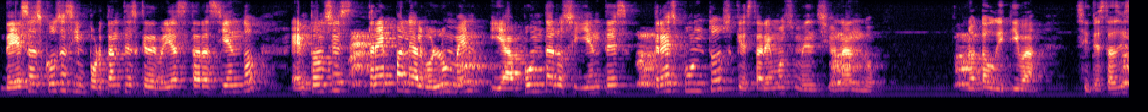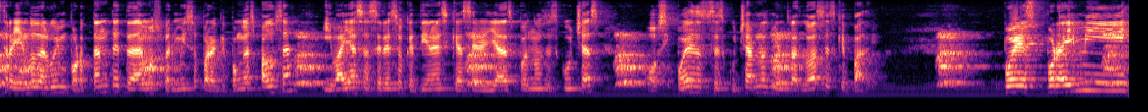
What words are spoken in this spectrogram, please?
de esas cosas importantes que deberías estar haciendo, entonces trépale al volumen y apunta los siguientes tres puntos que estaremos mencionando. Nota auditiva. Si te estás distrayendo de algo importante, te damos permiso para que pongas pausa y vayas a hacer eso que tienes que hacer. Ya después nos escuchas. O si puedes escucharnos mientras lo haces, qué padre. Pues por ahí mi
